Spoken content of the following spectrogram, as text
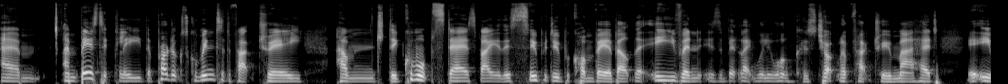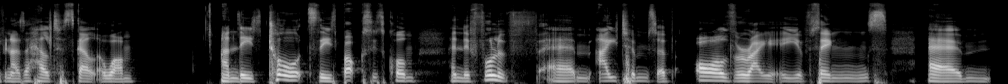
Um, and basically, the products come into the factory and they come upstairs via this super duper conveyor belt that even is a bit like Willy Wonka's chocolate factory in my head. It even has a helter skelter one. And these totes, these boxes come and they're full of um, items of all variety of things. Um,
